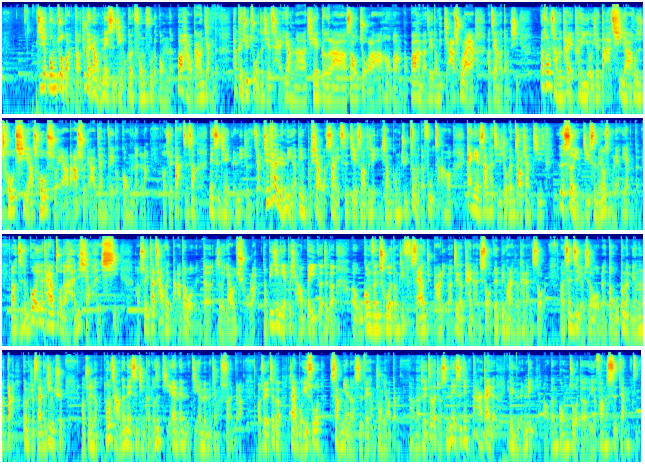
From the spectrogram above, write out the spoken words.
这些工作管道就可以让我们内视镜有更丰富的功能，包含我刚刚讲的，它可以去做这些采样啊、切割啦、烧灼啦，然后包包含把这些东西夹出来啊啊这样的东西。那通常呢，它也可以有一些打气啊，或者抽气啊、抽水啊、打水啊这样的一个功能啦。好，所以大致上内视镜的原理就是这样。其实它的原理呢，并不像我上一次介绍这些影像工具这么的复杂哈。概念上，它其实就跟照相机、摄影机是没有什么两样的啊，只不过因为它要做的很小很细。所以它才会达到我们的这个要求了。那毕竟你也不想要被一个这个呃五公分粗的东西塞到嘴巴里嘛，这个太难受，对病患来说太难受了。啊，甚至有时候我们的动物根本没有那么大，根本就塞不进去。啊，所以呢，通常的内视镜可能都是几 mm 几 mm 这样算的啦。啊，所以这个在微缩上面呢是非常重要的。好，那所以这个就是内视镜大概的一个原理，好，跟工作的一个方式这样子。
